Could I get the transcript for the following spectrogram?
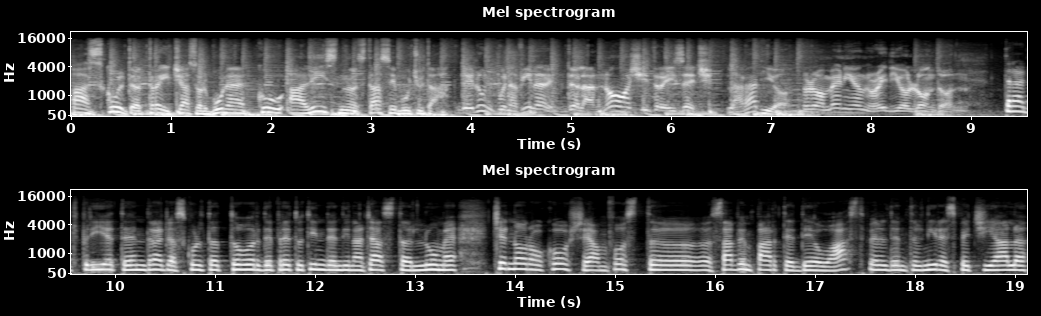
Ascultă trei ceasuri bune cu Alice Năstase Buciuta. De luni până vineri, de la 9 și 30. La radio, Romanian Radio London. Dragi prieteni, dragi ascultători de pretutindeni din această lume, ce norocoșe am fost uh, să avem parte de o astfel de întâlnire specială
